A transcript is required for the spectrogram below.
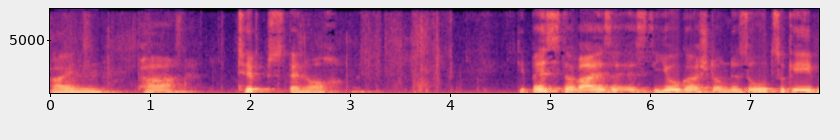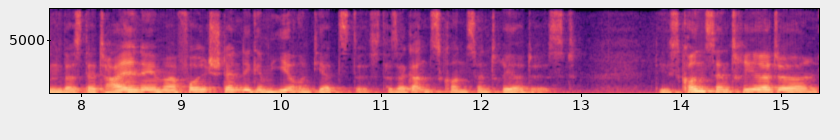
Ein paar Tipps dennoch. Die beste Weise ist, die Yogastunde so zu geben, dass der Teilnehmer vollständig im Hier und Jetzt ist, dass er ganz konzentriert ist. Dieses konzentrierte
